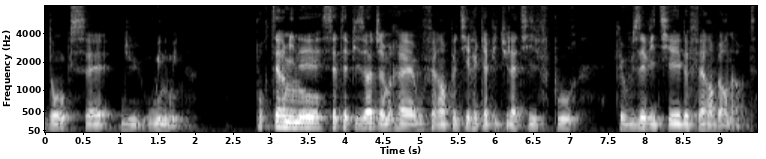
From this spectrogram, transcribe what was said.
Donc, c'est du win-win. Pour terminer cet épisode, j'aimerais vous faire un petit récapitulatif pour que vous évitiez de faire un burn-out.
